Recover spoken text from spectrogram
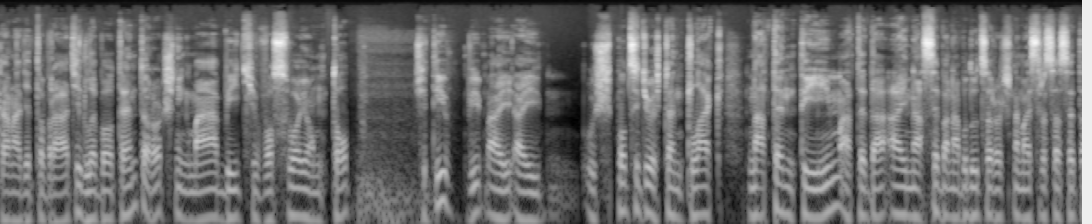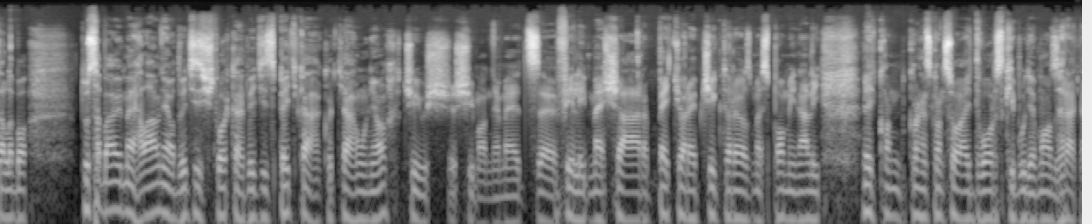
Kanade to vrátiť, lebo tento ročník má byť vo svojom top. Či ty aj, aj už pociťuješ ten tlak na ten tým a teda aj na seba na budúcoročné majstrovstvá sveta, lebo tu sa bavíme hlavne o 2004 2005 ako ťahúňoch, či už Šimon Nemec, Filip Mešár, Peťo Repčí, ktorého sme spomínali, kon, konec koncov aj Dvorsky bude môcť hrať,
